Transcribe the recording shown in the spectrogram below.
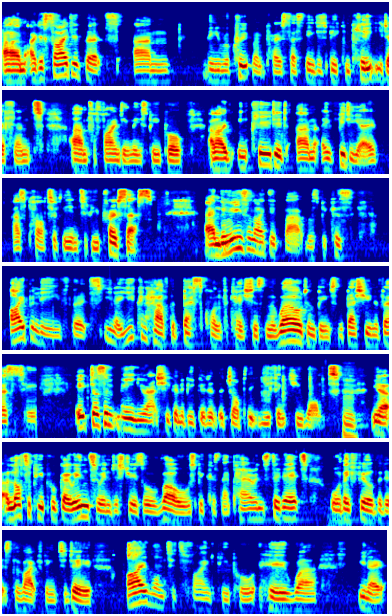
Um, I decided that um, the recruitment process needed to be completely different um, for finding these people. And I included um, a video as part of the interview process. And the reason I did that was because I believe that you know you can have the best qualifications in the world and been to the best university. It doesn't mean you're actually going to be good at the job that you think you want. Hmm. You know, a lot of people go into industries or roles because their parents did it or they feel that it's the right thing to do. I wanted to find people who were, you know,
